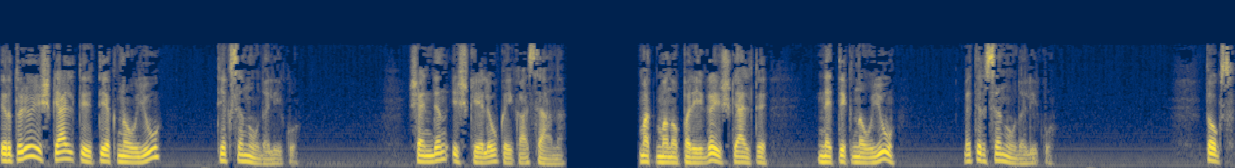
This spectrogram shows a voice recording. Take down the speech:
ir turiu iškelti tiek naujų, tiek senų dalykų. Šiandien iškėliau kai ką seną. Mat mano pareiga iškelti ne tik naujų, bet ir senų dalykų. Toks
